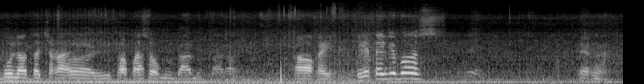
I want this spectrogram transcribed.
pull-out at saka yung papasok. yung gamit parang. Ah, okay. Sige, thank you, boss. Ayan na.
